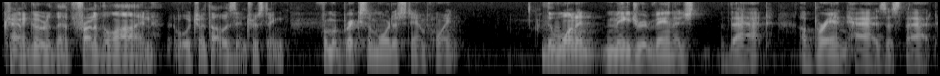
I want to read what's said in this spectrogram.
kind of go to the front of the line, which I thought was interesting. From a bricks and mortar standpoint, the one major advantage that a brand has is that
